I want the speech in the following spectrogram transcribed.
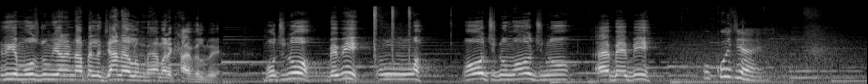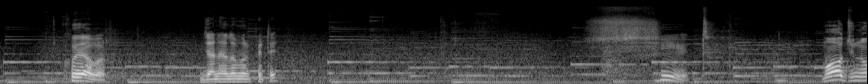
এদিকে মজনু মিয়ারে না পেলে জানে আলম ভাই আমারে খায় ফেলবে। মজনু বেবি মজনু মজনু হ্যাঁ বেবি। ও কই যায়? কই আবার? জানে আলমের পেটে? Shit Majnu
